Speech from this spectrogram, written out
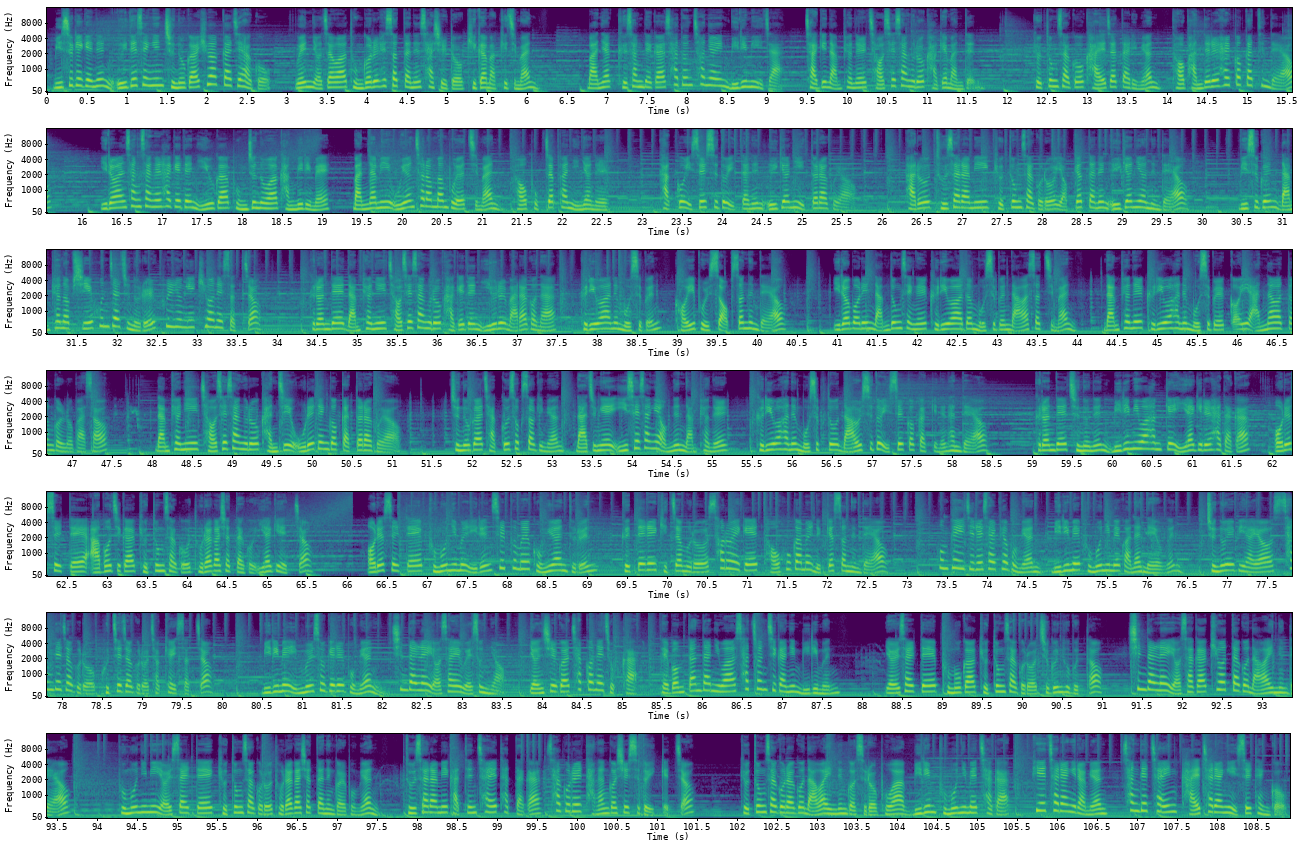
미숙에게는 의대생인 준호가 휴학까지 하고 웬 여자와 동거를 했었다는 사실도 기가 막히지만 만약 그 상대가 사돈 처녀인 미림이이자 자기 남편을 저 세상으로 가게 만든 교통사고 가해자 딸이면 더 반대를 할 것 같은데요. 이러한 상상을 하게 된 이유가 봉준호와 강미림의 만남이 우연처럼만 보였지만 더 복잡한 인연을 갖고 있을 수도 있다는 의견이 있더라고요. 바로 두 사람이 교통사고로 엮였다는 의견이었는데요. 미숙은 남편 없이 혼자 준호를 훌륭히 키워냈었죠. 그런데 남편이 저 세상으로 가게 된 이유를 말하거나 그리워하는 모습은 거의 볼 수 없었는데요. 잃어버린 남동생을 그리워하던 모습은 나왔었지만 남편을 그리워하는 모습을 거의 안 나왔던 걸로 봐서 남편이 저 세상으로 간 지 오래된 것 같더라고요. 준호가 자꾸 속썩이면 나중에 이 세상에 없는 남편을 그리워하는 모습도 나올 수도 있을 것 같기는 한데요. 그런데 준호는 미리미와 함께 이야기를 하다가 어렸을 때 아버지가 교통사고 돌아가셨다고 이야기했죠. 어렸을 때 부모님을 잃은 슬픔을 공유한 둘은 그때를 기점으로 서로에게 더 호감을 느꼈었는데요. 홈페이지를 살펴보면 미림의 부모님에 관한 내용은 준호에 비하여 상대적으로 구체적으로 적혀 있었죠. 미림의 인물 소개를 보면 신달래 여사의 외손녀, 연실과 차건의 조카, 대범 딴단이와 사촌지간인 미림은 10살 때 부모가 교통사고로 죽은 후부터 신달래 여사가 키웠다고 나와 있는데요. 부모님이 10살 때 교통사고로 돌아가셨다는 걸 보면 두 사람이 같은 차에 탔다가 사고를 당한 것일 수도 있겠죠. 교통사고라고 나와 있는 것으로 보아 미림 부모님의 차가 피해 차량이라면 상대 차인 가해 차량이 있을 텐고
